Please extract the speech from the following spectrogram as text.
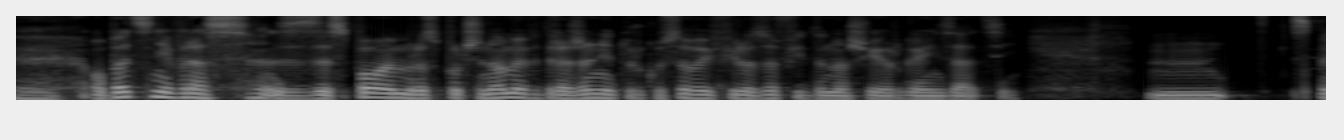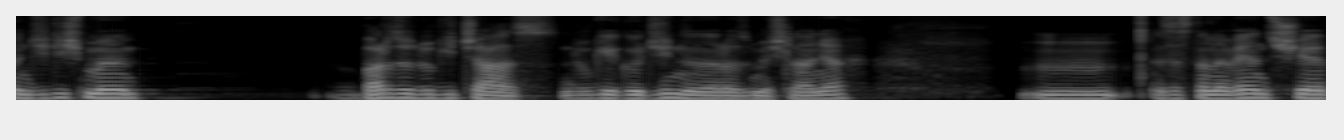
Y, obecnie wraz z zespołem rozpoczynamy wdrażanie turkusowej filozofii do naszej organizacji. Mm, spędziliśmy bardzo długi czas, długie godziny na rozmyślaniach, mm, zastanawiając się,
